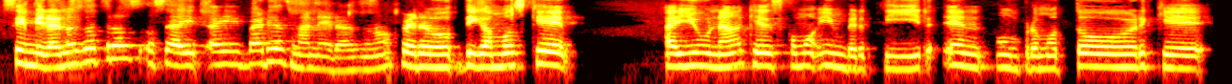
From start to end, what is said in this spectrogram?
Sí, mira, nosotros, o sea, hay, varias maneras, ¿no? Pero digamos que hay una que es como invertir en un promotor que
